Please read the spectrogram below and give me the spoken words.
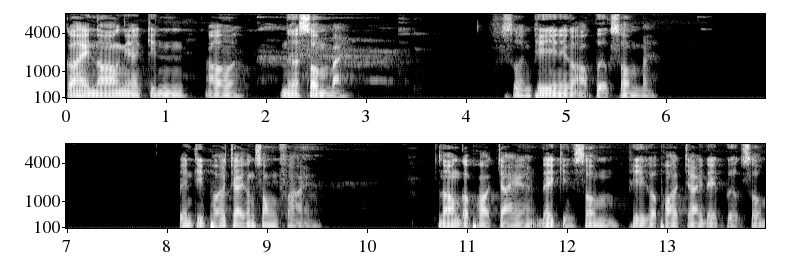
ก็ให้น้องเนี่ยกินเอาเนื้อส้มไป ส่วนพี่นี่ก็เอาเปลือกส้มไป เป็นที่พอใจทั้งสองฝ่าย น้องก็พอใจได้กินส้ม พี่ก็พอใจได้เปลือกส้ม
